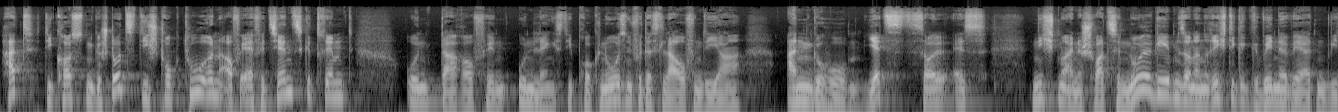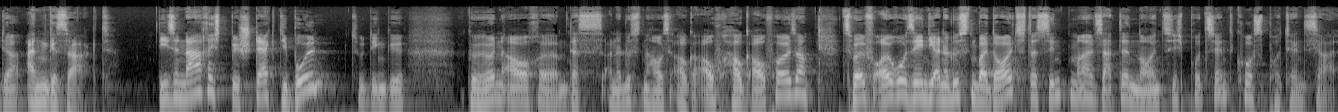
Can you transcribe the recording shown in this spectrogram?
hat die Kosten gestutzt, die Strukturen auf Effizienz getrimmt und daraufhin unlängst die Prognosen für das laufende Jahr angehoben. Jetzt soll es nicht nur eine schwarze Null geben, sondern richtige Gewinne werden wieder angesagt. Diese Nachricht bestärkt die Bullen, zu den gehören auch äh, das Analystenhaus Haug Aufhäuser. 12 Euro sehen die Analysten bei Deutsch, das sind mal satte 90 Prozent Kurspotenzial.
